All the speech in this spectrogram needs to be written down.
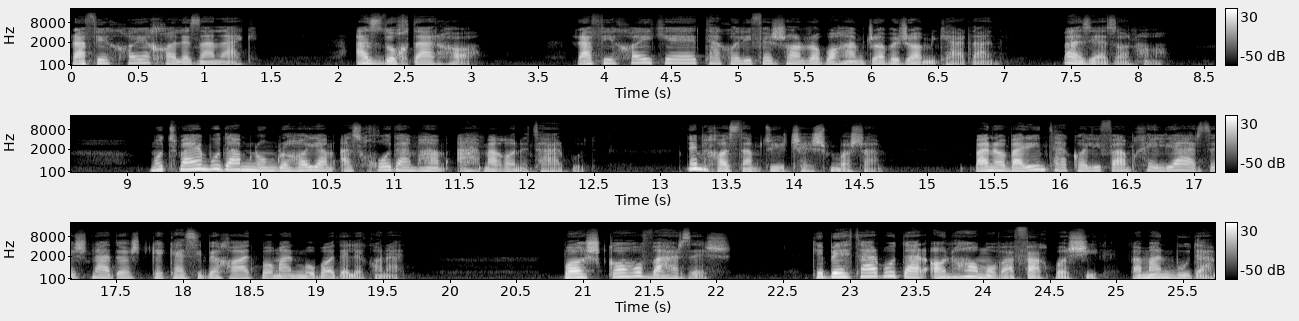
رفیقهای خال زنک. از دخترها. رفیقهایی که تکالیفشان را با هم جابجا جا می کردند. بعضی از آنها. مطمئن بودم نمره هایم از خودم هم احمقانه تر بود. نمی‌خواستم توی چشم باشم. بنابراین تکالیفم خیلی ارزش نداشت که کسی بخواهد با من مبادله کند. باشگاه و ورزش که بهتر بود در آنها موفق باشی و من بودم.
